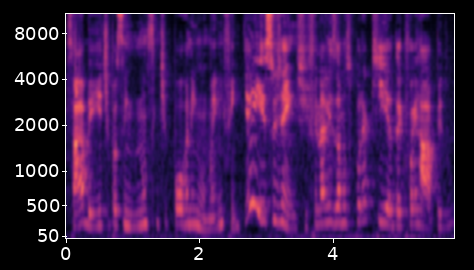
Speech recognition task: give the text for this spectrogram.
sabe? E tipo assim, não senti porra nenhuma, enfim. E é isso, gente. Finalizamos por aqui, até que foi rápido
